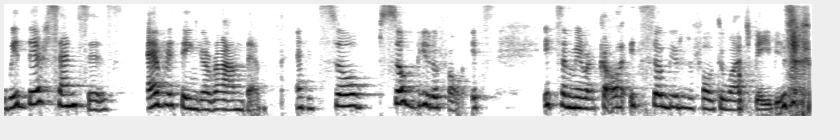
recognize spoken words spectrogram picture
with their senses everything around them. And it's so so beautiful. It's it's a miracle. It's so beautiful to watch babies.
